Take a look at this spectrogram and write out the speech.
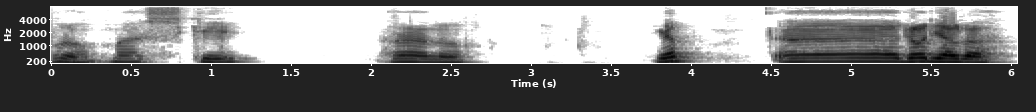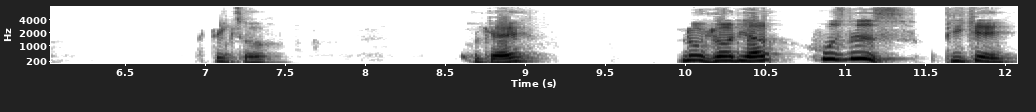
On, Mascherano. Yep. Uh, Jordi Alba. I think so. Okay. No, Jordi Alba. Who's this? Piqué.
